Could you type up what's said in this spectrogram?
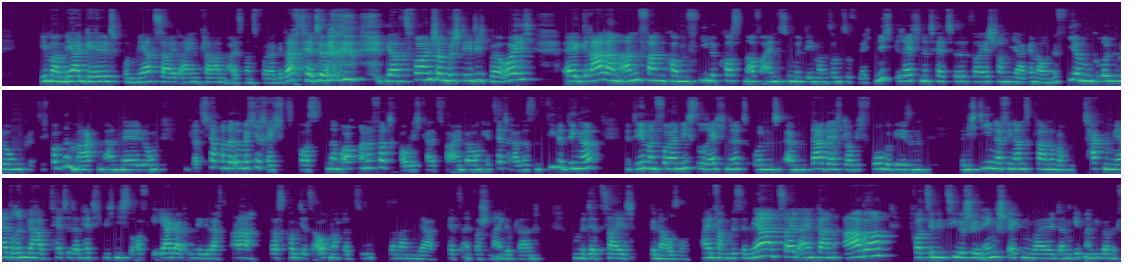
immer mehr Geld und mehr Zeit einplanen, als man es vorher gedacht hätte. Ihr habt es vorhin schon bestätigt bei euch. Äh, Gerade am Anfang kommen viele Kosten auf einen zu, mit denen man sonst so vielleicht nicht gerechnet hätte. Sei schon, ja genau, eine Firmengründung, plötzlich kommt eine Markenanmeldung und plötzlich hat man da irgendwelche Rechtskosten, dann braucht man eine Vertraulichkeitsvereinbarung etc. Also das sind viele Dinge, mit denen man vorher nicht so rechnet. Und ähm, da wäre ich, glaube ich, froh gewesen, wenn ich die in der Finanzplanung noch einen Tacken mehr drin gehabt hätte, dann hätte ich mich nicht so oft geärgert und mir gedacht, ah, das kommt jetzt auch noch dazu, sondern ja, hätte es einfach schon eingeplant. Und mit der Zeit genauso. Einfach ein bisschen mehr Zeit einplanen, aber trotzdem die Ziele schön eng stecken, weil dann geht man lieber mit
